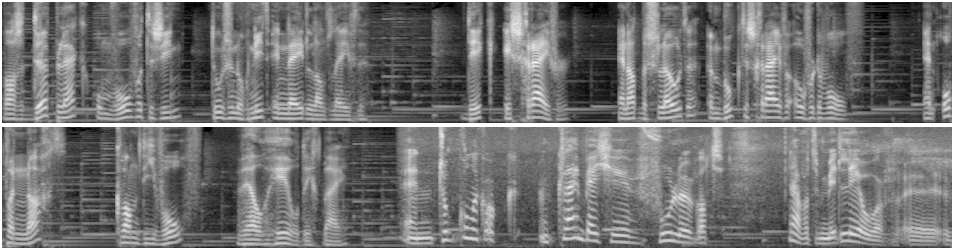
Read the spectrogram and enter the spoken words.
was dé plek om wolven te zien toen ze nog niet in Nederland leefden. Dick is schrijver en had besloten een boek te schrijven over de wolf. En op een nacht kwam die wolf wel heel dichtbij. En toen kon ik ook een klein beetje voelen wat, ja, wat de middeleeuwer uh,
